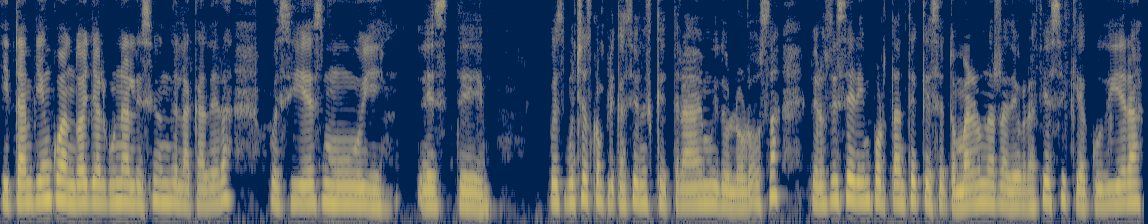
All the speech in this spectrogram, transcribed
y también cuando hay alguna lesión de la cadera, pues sí es muy, este, pues muchas complicaciones que trae, muy dolorosa, pero sí sería importante que se tomaran unas radiografías y que acudiera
